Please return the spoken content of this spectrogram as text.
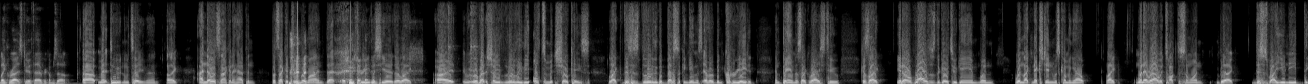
Like Ryse 2 if that ever comes out. Uh, man, dude, let me tell you, man. Like, I know it's not gonna happen, but it's like a dream of mine that at E3 this year they're like, all right, we're about to show you literally the ultimate showcase. Like, this is literally the best looking game that's ever been created, and bam, it's like Ryse Two, because like you know, Ryse was the go-to game when when like next gen was coming out. Like, whenever I would talk to someone, be like. This is why you need to,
